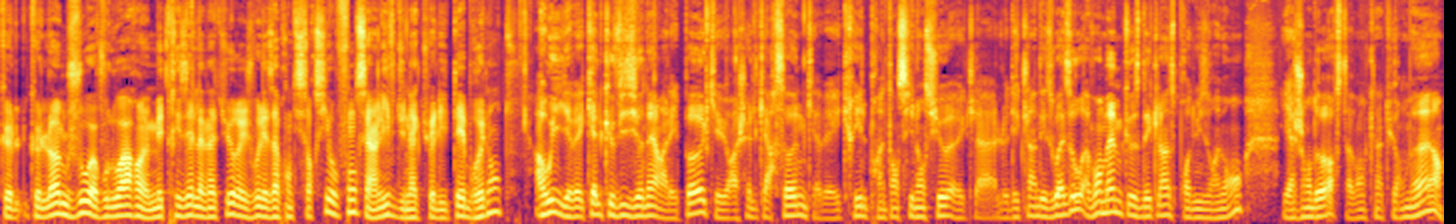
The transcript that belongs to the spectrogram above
que, l'homme joue à vouloir euh, maîtriser la nature et jouer les apprentis sorciers. Au fond, c'est un livre d'une actualité brûlante. Ah oui, il y avait quelques visionnaires à l'époque. Il y a eu Rachel Carson qui avait écrit Le Printemps silencieux avec le déclin des oiseaux, avant même que ce déclin se produise vraiment. Il y a Jean Dorst avant que nature meure.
